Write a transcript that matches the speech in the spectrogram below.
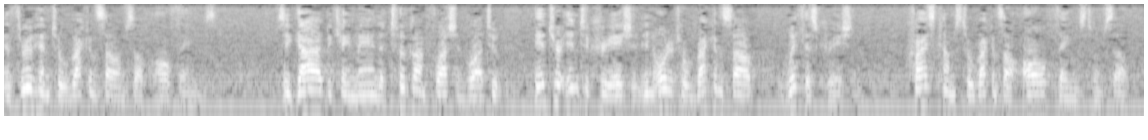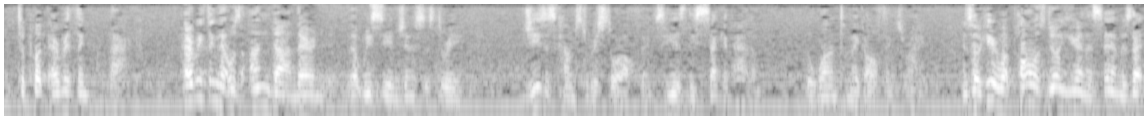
and through him to reconcile himself all things. See, God became man that took on flesh and blood to enter into creation in order to reconcile with his creation. Christ comes to reconcile all things to himself, to put everything back. Everything that was undone there that we see in Genesis 3, Jesus comes to restore all things. He is the second Adam, the one to make all things right. And so here, what Paul is doing here in this hymn is that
